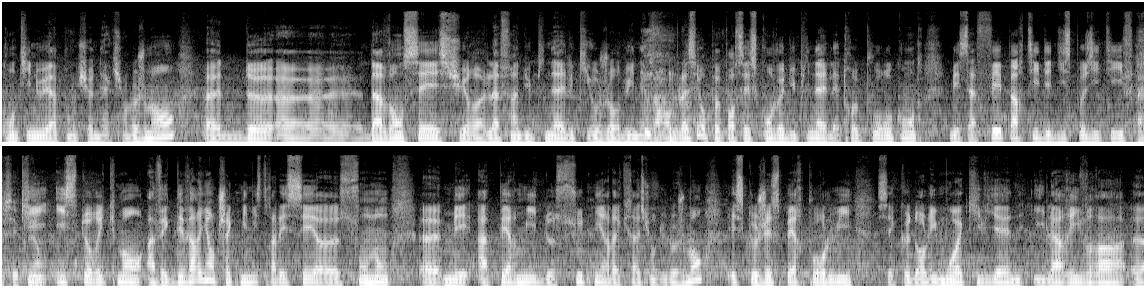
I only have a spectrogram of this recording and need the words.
continuer à ponctionner Action Logement, euh, de d'avancer sur la fin du Pinel qui aujourd'hui n'est pas remplacé. On peut penser ce qu'on veut du Pinel, être pour ou contre, mais ça fait partie des dispositifs Ah, qui clair. historiquement, avec des variantes, chaque ministre a laissé son nom, mais a permis de soutenir la création du logement. Et ce que j'espère pour lui, c'est que dans les mois qui viennent, il arrivera euh,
